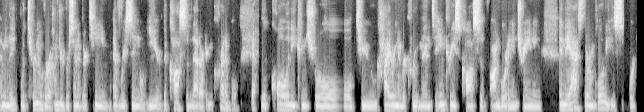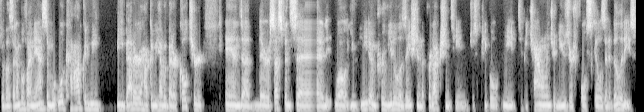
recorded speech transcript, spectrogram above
I mean, they would turn over 100% of their team every single year. The costs of that are incredible. Yeah. The quality control to hiring and recruitment, to increase costs of onboarding and training. And they asked their employees, worked with us at Emplify, and they asked them, well, how could we be better? How could we have a better culture? And uh, their assessment said, well, you need to improve utilization in the production team. Just people need to be challenged and use their full skills and abilities.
